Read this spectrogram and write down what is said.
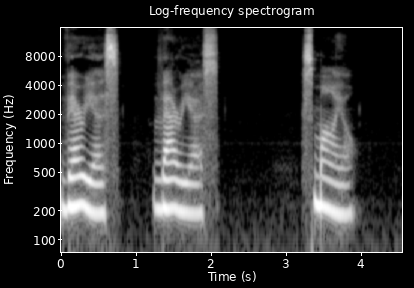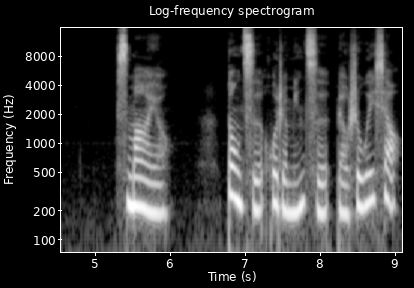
various，various。smile。Smile，动词或者名词表示微笑。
